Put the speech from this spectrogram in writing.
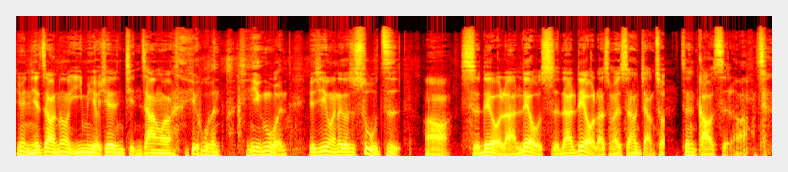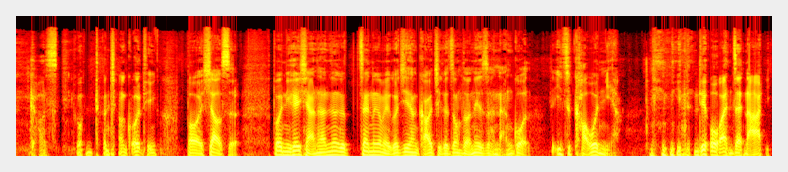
因为你也知道那种移民有些人紧张哦，又问英文，尤其英文那个是数字哦，十六了、六十了、六了，什么时候讲错，真搞死了啊、哦！真搞死！我当讲过听，把我笑死了。不过你可以想象，那个在那个美国机场搞几个钟头，那是很难过的，一直拷问你啊，你你的六万在哪里？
